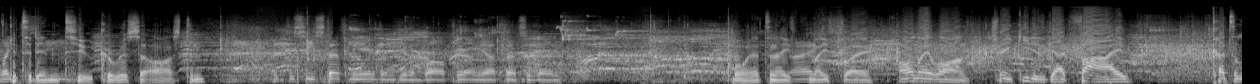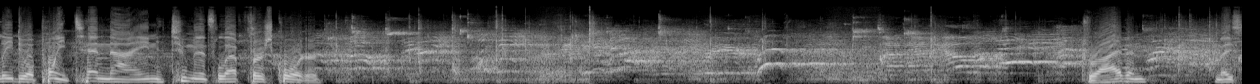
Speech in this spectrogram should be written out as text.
Like gets it into Carissa Austin. Like to see Stephanie Abram get involved here on the offensive end. Boy, that's a nice, Nice. nice play. All night long. Tranquita's got five. Cuts the lead to a point, 10-9. Two minutes left, first quarter. Driving. Nice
